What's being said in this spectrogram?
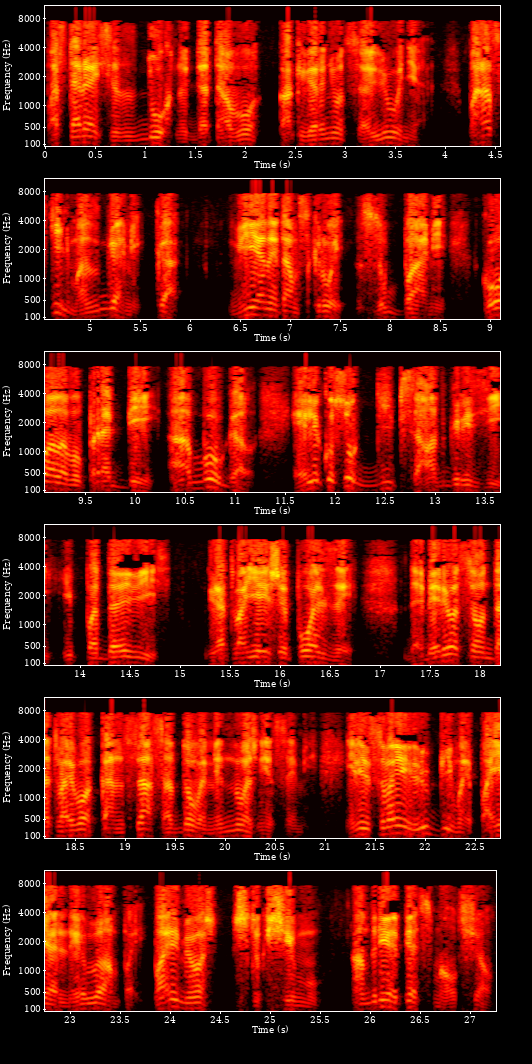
Постарайся сдохнуть до того, как вернется Леня. Пораскинь мозгами, как. Вены там скрой зубами, голову пробей, об угол, или кусок гипса отгрызи и подавись. Для твоей же пользы доберется он до твоего конца садовыми ножницами или своей любимой паяльной лампой. Поймешь, что к чему. Андрей опять смолчал.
